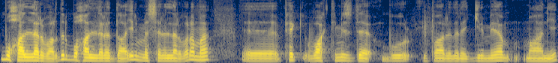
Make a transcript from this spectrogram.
Bu haller vardır. Bu hallere dair meseleler var ama e, pek vaktimiz de bu ibarelere girmeye mani.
